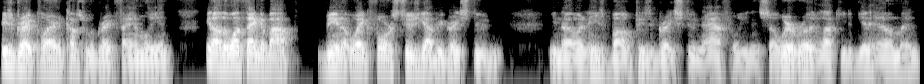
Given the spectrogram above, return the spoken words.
he's a great player and comes from a great family. And you know the one thing about being at Wake Forest too is you got to be a great student. You know, and he's both. He's a great student athlete, and so we're really lucky to get him, and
